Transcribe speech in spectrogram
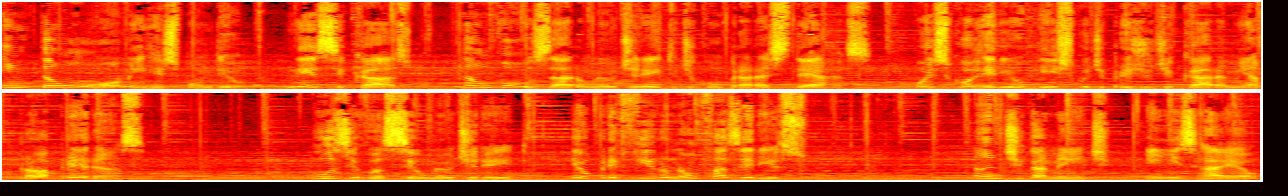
Então o homem respondeu: Nesse caso, não vou usar o meu direito de comprar as terras, pois correria o risco de prejudicar a minha própria herança. Use você o meu direito, eu prefiro não fazer isso. Antigamente, em Israel,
